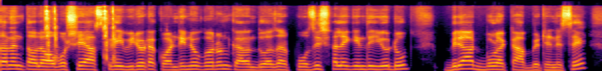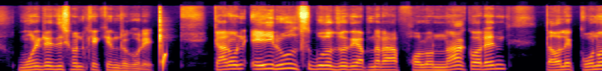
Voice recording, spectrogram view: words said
জানেন, তাহলে অবশ্যই আজকের এই ভিডিওটা কন্টিনিউ করুন। কারণ দু হাজার পঁচিশ সালে কিন্তু ইউটিউব বিরাট বড় একটা আপডেট এনেছে মনিটাইজেশনকে কেন্দ্র করে। কারণ এই রুলসগুলো যদি আপনারা ফলো না করেন তাহলে কোনো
